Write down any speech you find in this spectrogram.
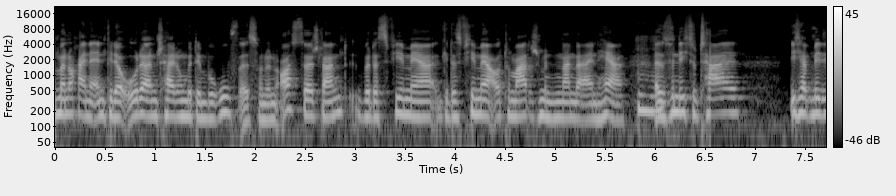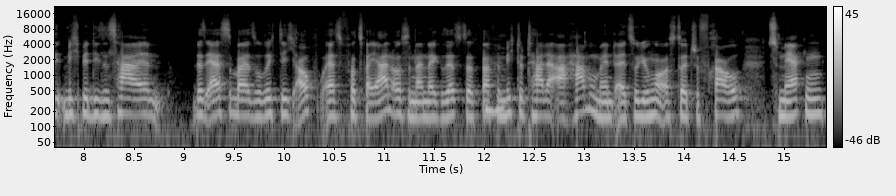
immer noch eine Entweder-Oder-Entscheidung mit dem Beruf ist. Und in Ostdeutschland wird das viel mehr, geht das viel mehr automatisch miteinander einher. Mhm. Also finde ich total, ich habe mich mit diesen Zahlen das erste Mal so richtig auch erst vor zwei Jahren auseinandergesetzt. Das war mhm. für mich totaler Aha-Moment als so junge ostdeutsche Frau, zu merken,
